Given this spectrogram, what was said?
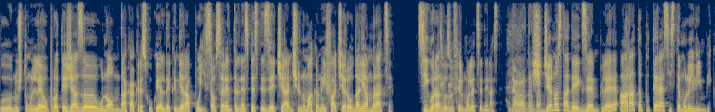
nu știu, un leu protejează un om dacă a crescut cu el de când era pui. Sau să reîntâlnesc peste 10 ani și numai că nu-i face rău, dar ia în brațe. Sigur ați văzut mhm. filmulețe din asta. Da, da, da. Și genul ăsta de exemple arată puterea sistemului limbic.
